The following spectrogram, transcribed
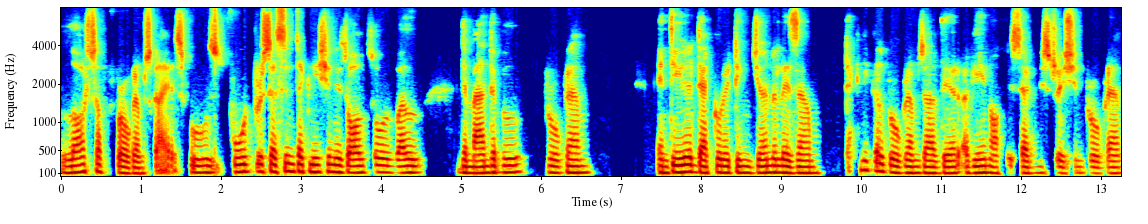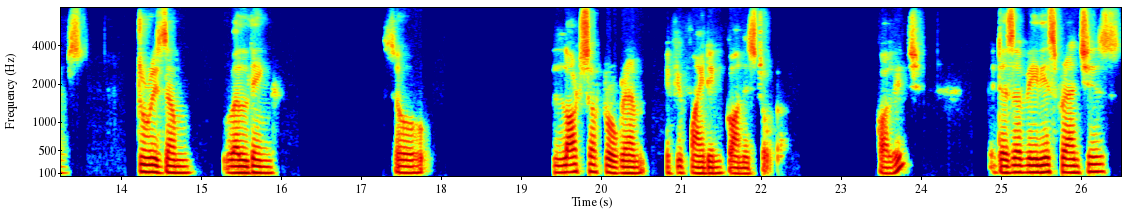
lots of programs guys. Whose food processing technician is also well demandable program. Interior decorating journalism technical programs are there. Again office administration programs tourism welding. So lots of program if you find in Conestoga College. It does have various branches.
